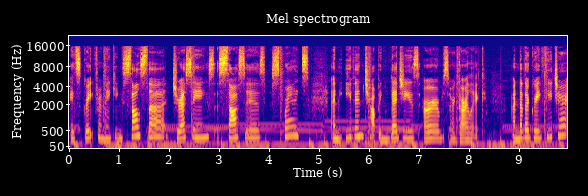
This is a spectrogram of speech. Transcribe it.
It's great for making salsa, dressings, sauces, spreads, and even chopping veggies, herbs, or garlic. Another great feature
